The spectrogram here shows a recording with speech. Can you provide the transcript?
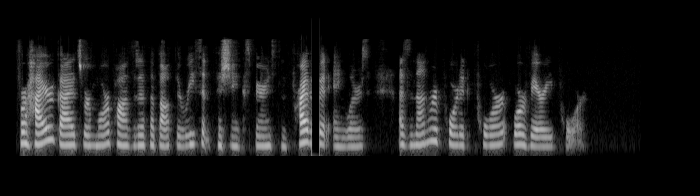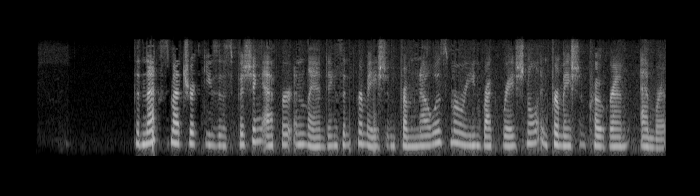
For hire guides were more positive about the recent fishing experience than private anglers, as none reported poor or very poor. The next metric uses fishing effort and landings information from NOAA's Marine Recreational Information Program, MRIP.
